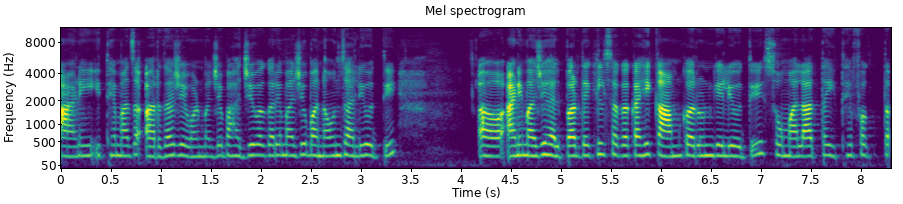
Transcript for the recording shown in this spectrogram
आणि इथे माझं अर्धं जेवण म्हणजे भाजी वगैरे माझी बनवून झाली होती. आणि माझी हेल्पर देखील सगळं काही काम करून गेली होती. सो मला आता इथे फक्त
